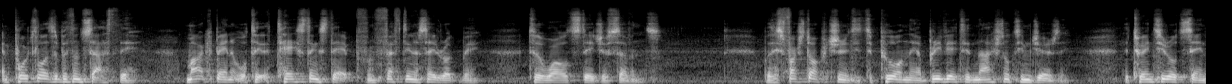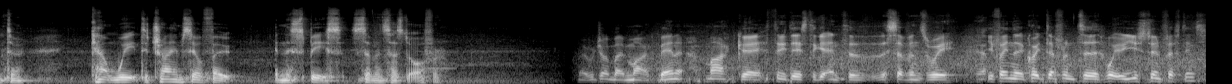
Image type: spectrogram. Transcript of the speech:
In Port Elizabeth on Saturday, Mark Bennett will take the testing step from 15 aside rugby to the world stage of sevens. With his first opportunity to pull on the abbreviated national team jersey, the 20 year old centre can't wait to try himself out in the space Sevens has to offer. Right, we're joined by Mark Bennett. Mark, uh, three days to get into the Sevens way. Yep. You find that quite different to what you're used to in 15s?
